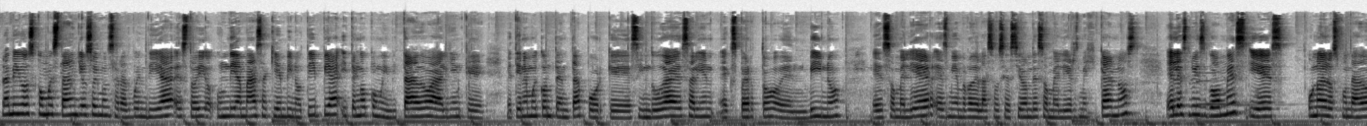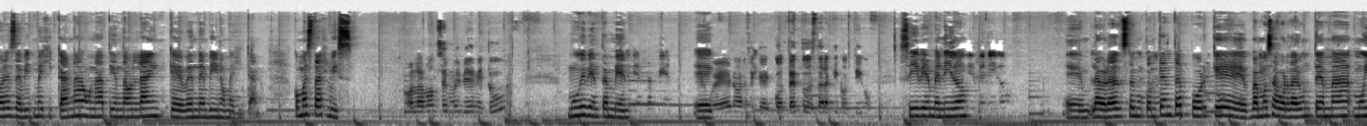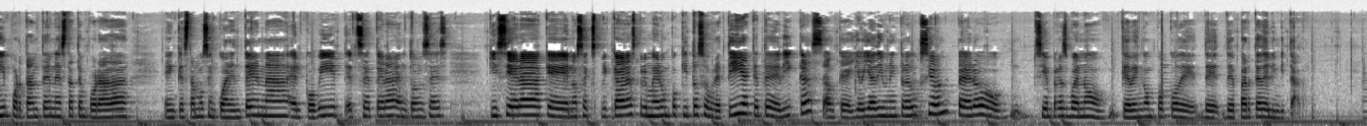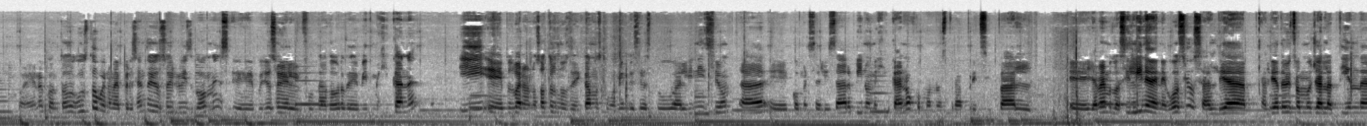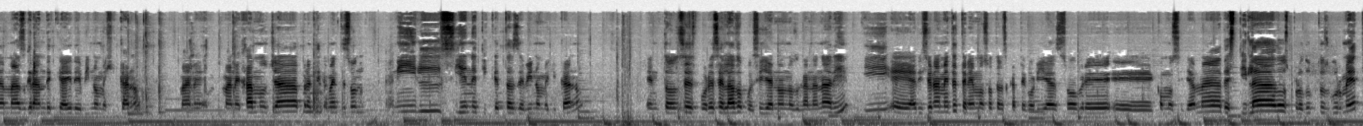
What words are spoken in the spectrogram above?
Hola amigos, ¿cómo están? Yo soy Monserrat Buendía, estoy un día más aquí en Vinotipia y tengo como invitado a alguien que me tiene muy contenta porque sin duda es alguien experto en vino, es sommelier, es miembro de la Asociación de Sommeliers Mexicanos. Él es Luis Gómez y es uno de los fundadores de Vid Mexicana, una tienda online que vende vino mexicano. ¿Cómo estás, Luis? Hola, Monse, muy bien. ¿Y tú? Muy bien también. Eh, bueno, ahora sí que contento de estar aquí contigo. Sí, bienvenido. Eh, la verdad estoy muy contenta porque vamos a abordar un tema muy importante en esta temporada en que estamos en cuarentena, el COVID, etcétera. Entonces, quisiera que nos explicaras primero un poquito sobre ti, a qué te dedicas, aunque yo ya di una introducción, pero siempre es bueno que venga un poco de, de parte del invitado todo gusto. Bueno, me presento, yo soy Luis Gómez, eh, pues yo soy el fundador de Bit Mexicana y eh, pues bueno, nosotros nos dedicamos, como bien decías tú al inicio, a eh, comercializar vino mexicano como nuestra principal, llamémoslo así, línea de negocios. Al día, al día de hoy somos ya la tienda más grande que hay de vino mexicano. manejamos ya prácticamente son 1100 etiquetas de vino mexicano entonces, por ese lado, pues sí, ya no nos gana nadie. Y eh, adicionalmente tenemos otras categorías sobre, eh, ¿cómo se llama? Destilados, productos gourmet,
